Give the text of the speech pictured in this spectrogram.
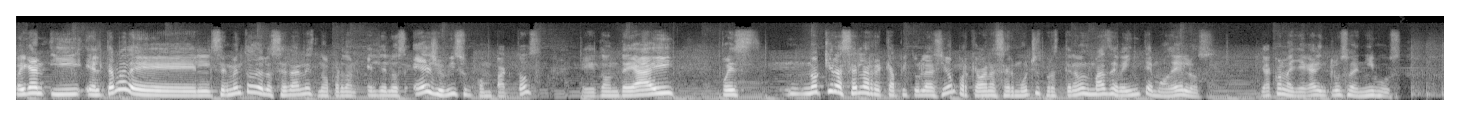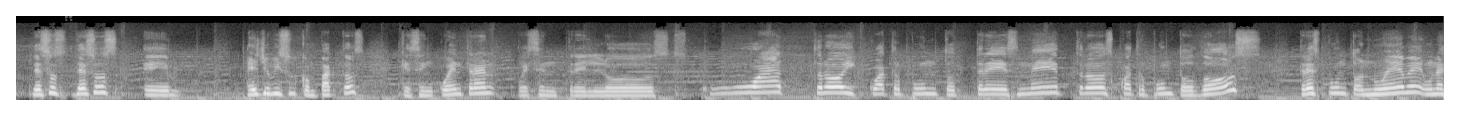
Oigan, y el tema del segmento de los sedanes, no, perdón, el de los SUV subcompactos, eh, donde hay, pues, no quiero hacer la recapitulación porque van a ser muchos, pero tenemos más de 20 modelos, ya con la llegada incluso de Nibus. De esos, de esos eh, SUV subcompactos, que se encuentran pues entre los 4 y 4.3 metros, 4.2, 3.9, una,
